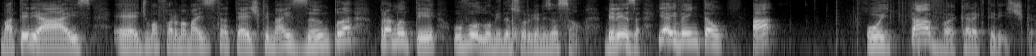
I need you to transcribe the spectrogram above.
materiais é, de uma forma mais estratégica e mais ampla para manter o volume da sua organização. Beleza? E aí vem então a oitava característica.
